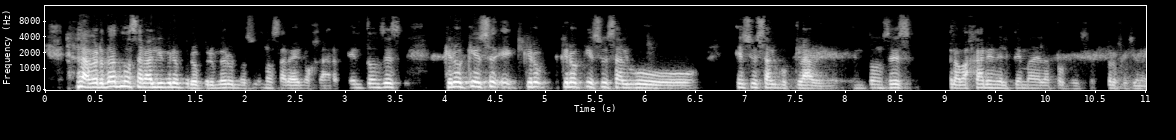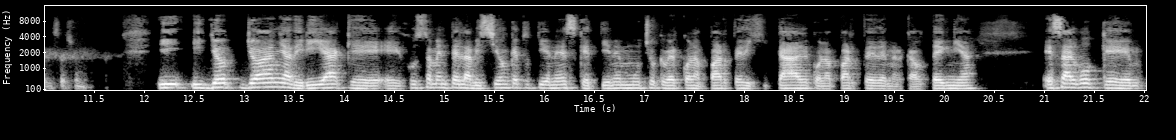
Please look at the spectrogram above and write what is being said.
La verdad nos hará libre, pero primero nos, nos hará enojar. Entonces, creo que, eso, eh, creo, creo que eso es algo, eso es algo clave. Entonces, trabajar en el tema de la profesionalización. Y, y yo, yo añadiría que eh, justamente la visión que tú tienes, que tiene mucho que ver con la parte digital, con la parte de mercadotecnia, es algo que,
